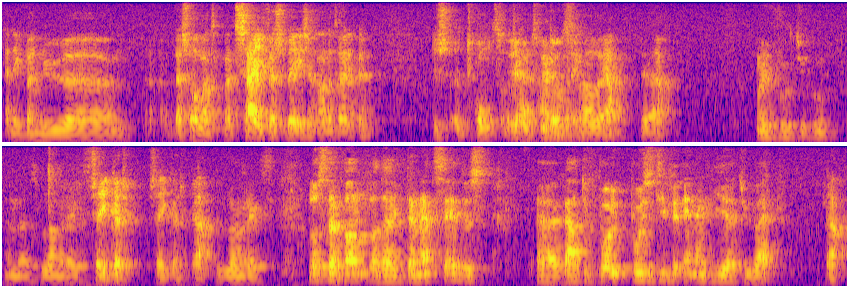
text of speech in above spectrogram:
En ik ben nu ehm, best wel met, met cijfers bezig aan het werken. Dus het komt, het ja, komt goed overeen. wel, ja. ja. Ja. Maar je voelt je goed en dat is het belangrijkste. Zeker, zeker. Ja. Dat is het belangrijkste. Los daarvan, wat ik daarnet zei, dus eh, gaat po- positieve energie uit uw werk. Ja.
